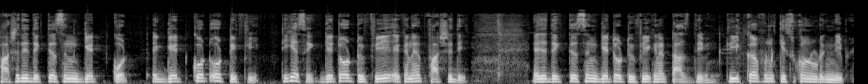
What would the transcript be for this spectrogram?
ফাঁসে দিয়ে দেখতেছেন get code get code OTP ঠিক আছে? গেট ওটিপি এখানে ফাঁসে দিই এই যে দেখতেছেন গেট ওটিপি এখানে টাচ দিবেন। ক্লিক করার পর কিছুক্ষণ লোডিং নিবে।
